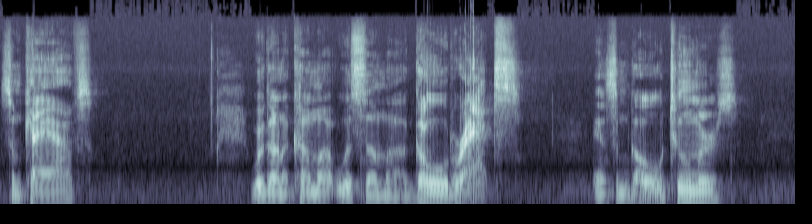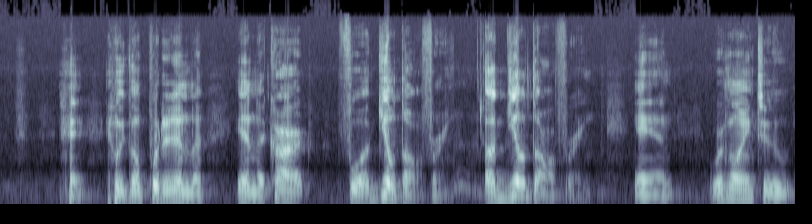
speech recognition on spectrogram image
some calves. We're going to come up with some uh, gold rats and some gold tumors. and we're going to put it in the in the cart for a guilt offering, a guilt offering. And we're going to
